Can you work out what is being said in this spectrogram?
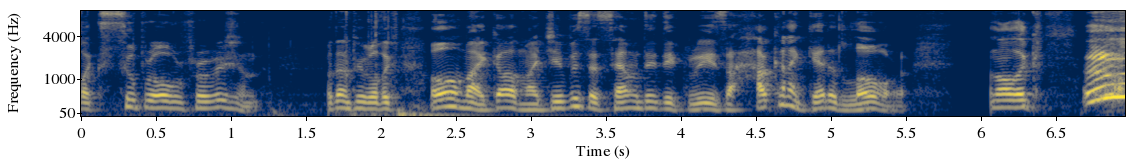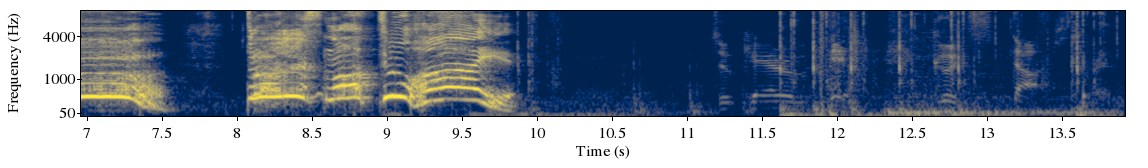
like super over provisioned. But then people are like, oh my god, my GPU is at 70 degrees, how can I get it lower? And I'm like, Ugh! that is not too high! Took care of it. Good stuff, stranger.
